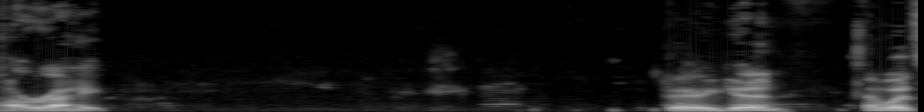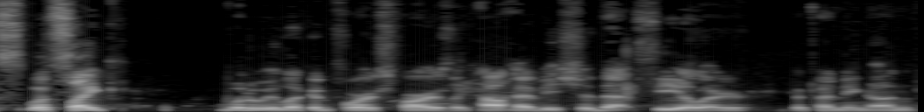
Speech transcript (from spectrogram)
All right. Very good. And what's what's like what are we looking for as far as like how heavy should that feel or depending on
